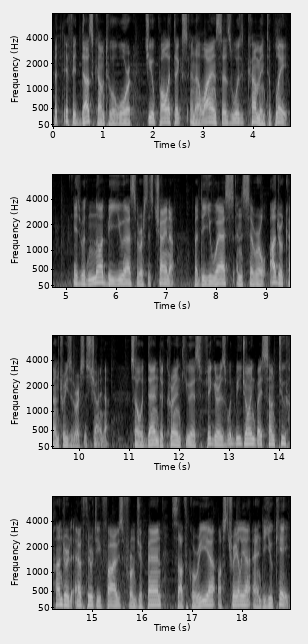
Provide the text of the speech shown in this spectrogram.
But if it does come to a war, geopolitics and alliances would come into play. It would not be US versus China, but the US and several other countries versus China. So then the current US figures would be joined by some 200 F-35s from Japan, South Korea, Australia and the UK.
